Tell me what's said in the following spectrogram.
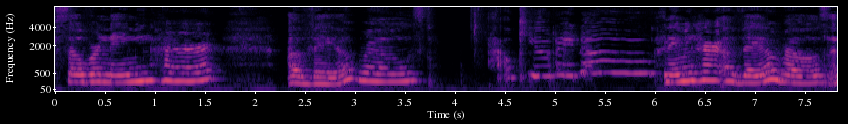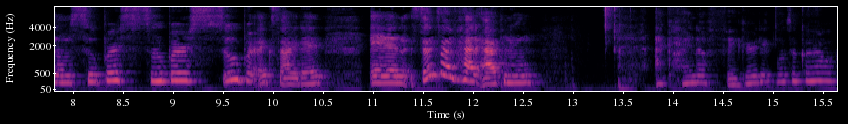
So we're naming her Avea Rose. How cute, I know. Naming her Avea Rose and I'm super, super, super excited. And since I've had acne, I kind of figured it was a girl,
